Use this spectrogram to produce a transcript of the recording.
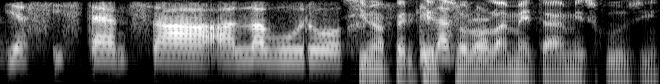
di assistenza al lavoro. Sì, ma perché solo la metà, mi scusi?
